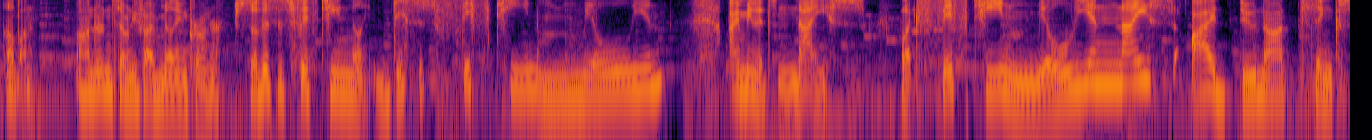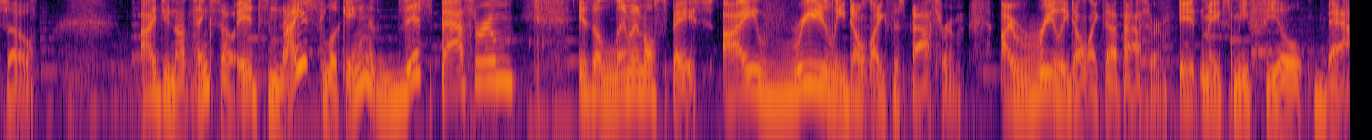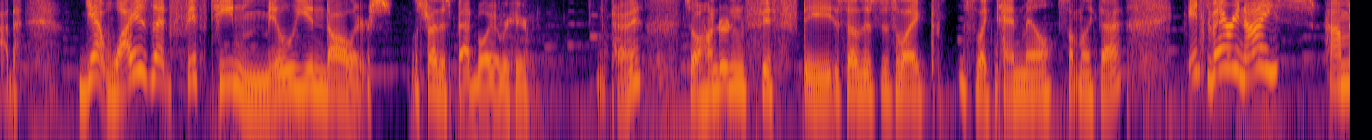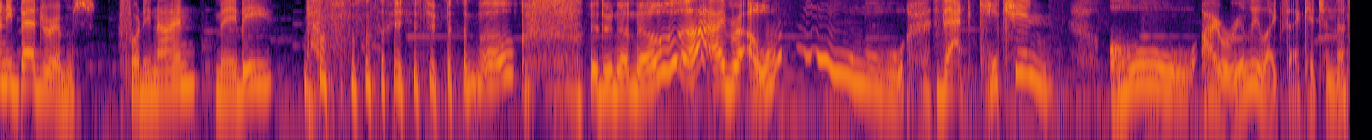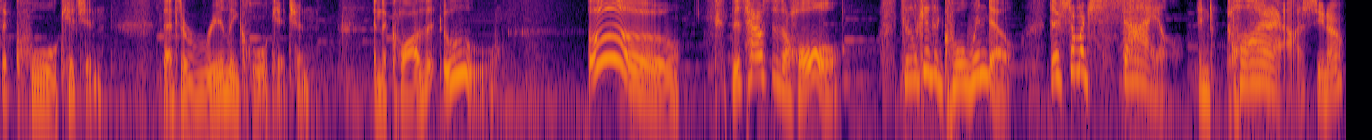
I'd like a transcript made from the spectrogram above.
Hold on. 175 million kroner. So this is 15 million. This is 15 million? I mean, it's nice, but 15 million nice? I do not think so. I do not think so. It's nice looking. This bathroom is a liminal space. I really don't like this bathroom. I really don't like that bathroom. It makes me feel bad. Yeah, why is that $15 million? Let's try this bad boy over here. Okay, so 150. So this is like this is like 10 mil, something like that. It's very nice. How many bedrooms? 49, maybe. I do not know. I do not know. Ah, I oh, that kitchen. Oh, I really like that kitchen. That's a cool kitchen. That's a really cool kitchen. And the closet. Ooh. Ooh. This house is a whole. Look at the cool window. There's so much style and class, you know?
